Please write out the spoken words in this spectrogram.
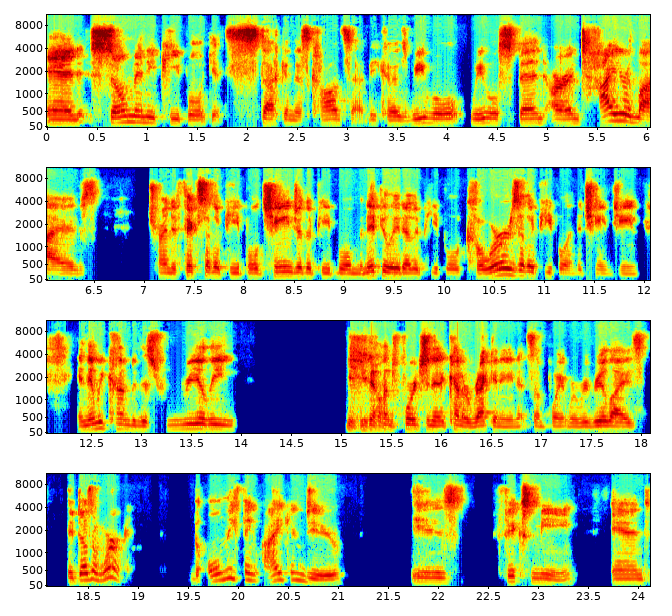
And so many people get stuck in this concept because we will we will spend our entire lives trying to fix other people, change other people, manipulate other people, coerce other people into changing. And then we come to this really, you know, unfortunate kind of reckoning at some point where we realize it doesn't work. The only thing I can do is fix me and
